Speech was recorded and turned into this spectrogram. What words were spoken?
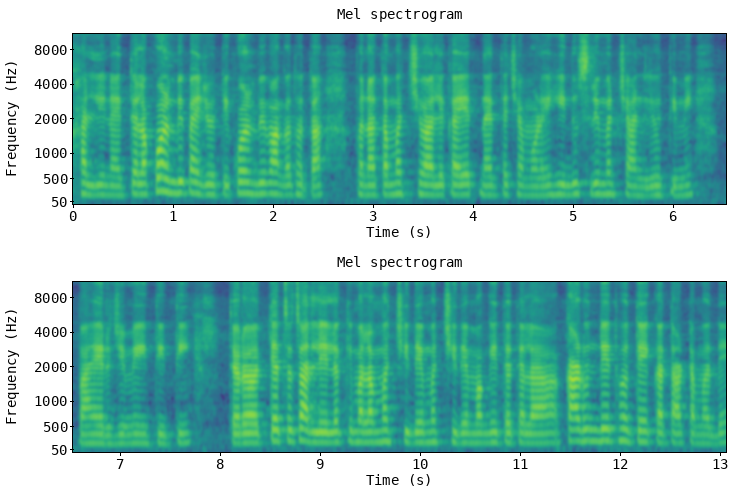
खाल्ली नाही. त्याला कोळंबी पाहिजे होती. कोळंबी मागत होता. पण आता मच्छीवाले काय येत नाहीत. त्याच्यामुळे ही दुसरी मच्छी आणली होती मी. बाहेर जी मिळती ती. तर त्याचं चाललेलं की मला मच्छी दे मच्छी दे. मग इथं त्याला काढून देत होते एका ताटामध्ये.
